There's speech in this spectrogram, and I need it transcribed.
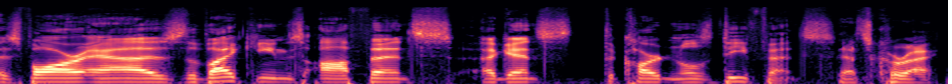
as far as the Vikings offense against the Cardinals defense. That's correct.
